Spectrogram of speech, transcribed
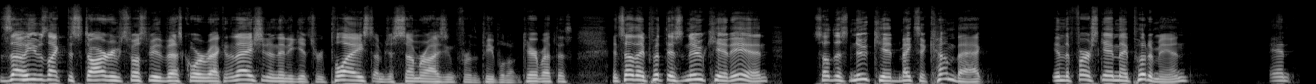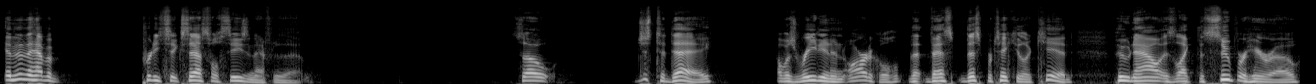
so he was like the starter. He was supposed to be the best quarterback in the nation, and then he gets replaced. I'm just summarizing for the people don't care about this. And so they put this new kid in. So this new kid makes a comeback in the first game they put him in, and and then they have a pretty successful season after that. So, just today, I was reading an article that this this particular kid who now is like the superhero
